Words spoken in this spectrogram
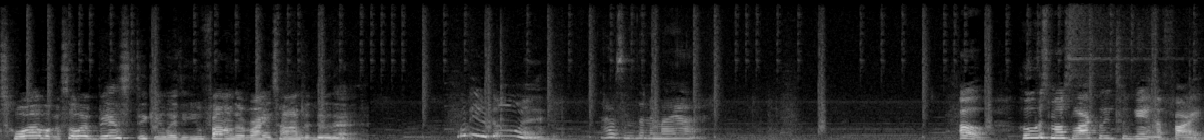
12 or so. It been sticking with you. You found the right time to do that. What are you doing? I have something in my eye. Oh, who is most likely to get in a fight?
